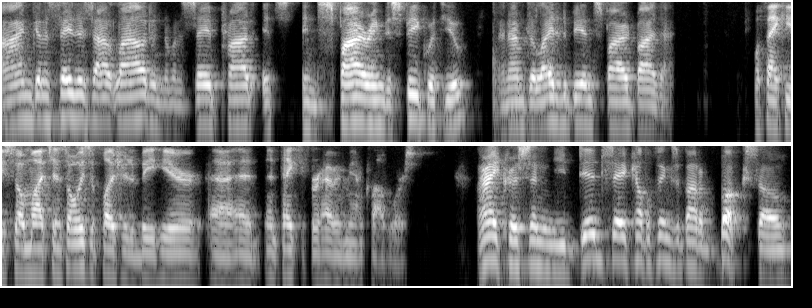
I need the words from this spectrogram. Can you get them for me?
I'm going to say this out loud, and I'm going to say it proud. It's inspiring to speak with you, and I'm delighted to be inspired by that. Well, thank you so much. It's always a pleasure to be here, uh, and, and, thank you for having me on Cloud Wars. All right, Christian, you did say a couple things about a book, so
